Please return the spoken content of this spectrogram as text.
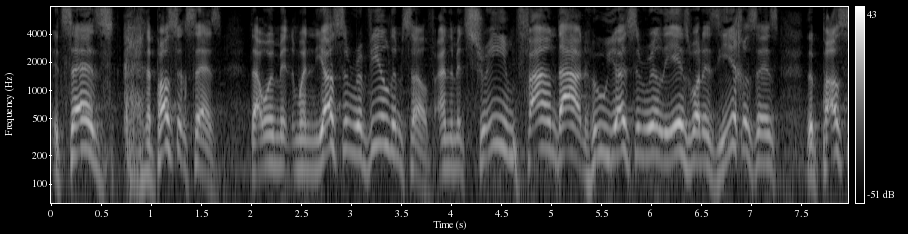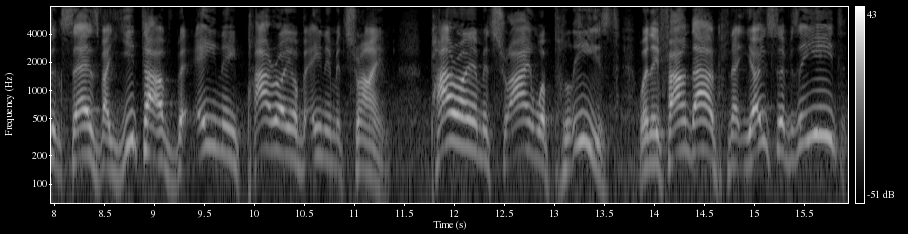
It says, the Pasuk says, that when, when Yosef revealed himself and the Mitzrayim found out who Yosef really is, what his yichus is, the Pasuk says, Vayitav be'enei paroy be'enei Mitzrayim. Paroy and Mitzrayim were pleased when they found out that Yosef is a Yid.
